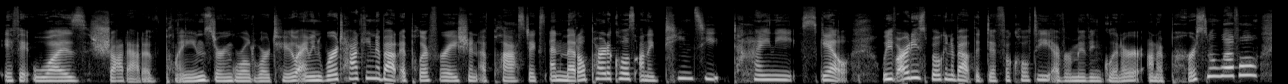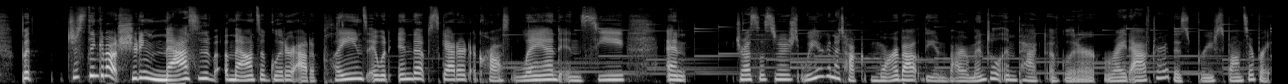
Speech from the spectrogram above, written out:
if it was shot out of planes during World War II? I mean, we're talking about a proliferation of plastics and metal particles on a teensy tiny scale. We've already spoken about the difficulty of removing glitter on a personal level, but just think about shooting massive amounts of glitter out of planes. It would end up scattered across land and sea. And Dress listeners, we are going to talk more about the environmental impact of glitter right after this brief sponsor break.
